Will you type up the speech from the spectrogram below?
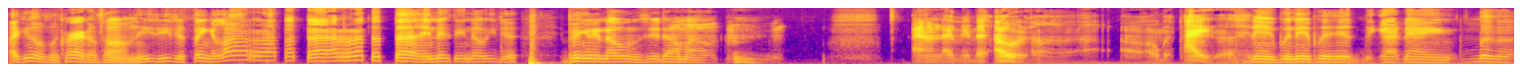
like he on some crack or something. He, he just singing la ra ta ta ra ta ta and next thing you know he just picking his nose and shit talking about I don't like me but oh uh, But Tiger. Then put then put his goddamn booger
